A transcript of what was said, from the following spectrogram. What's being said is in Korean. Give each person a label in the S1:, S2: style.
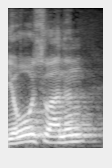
S1: 여호수아는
